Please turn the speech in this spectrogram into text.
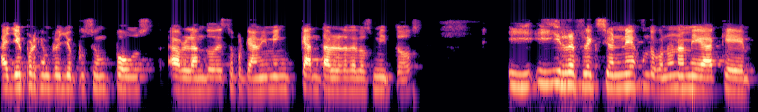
Ayer, por ejemplo, yo puse un post hablando de esto porque a mí me encanta hablar de los mitos y, y reflexioné junto con una amiga que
